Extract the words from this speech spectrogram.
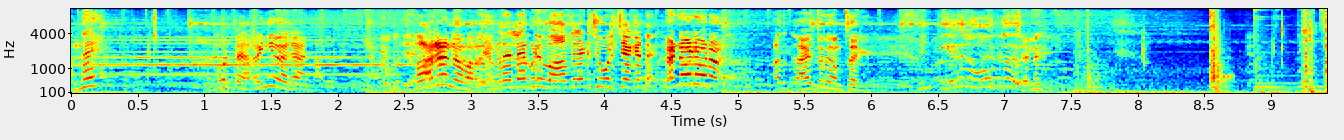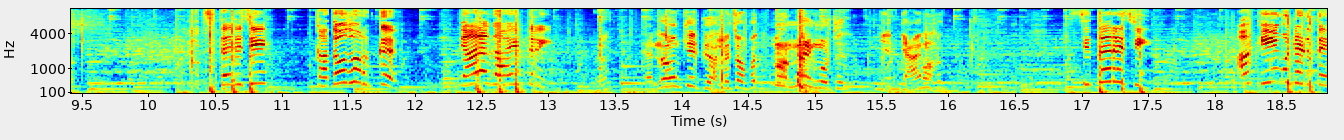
വന്നേ. ഇറങ്ങി വരാണ്ട. വരാനാ പറഞ്ഞത്. ഞങ്ങളെല്ലാം കൂടി വാതിലടിച്ച് പൊളിച്ചേക്കട്ടെ. വേണ്ട വേണ്ട വേണ്ട. അത് ഗായത്രി സംസാരിക്കും. ചെല്ല്. സിത്താരിച്ചി കഥ തുറക്ക്. ഞാനാ ഗായത്രി. എന്നെ നോക്കിയേക്ക്. അല്ല ചോപ്പ വന്നേ ഇങ്ങോട്ട്. ഞാൻ- ഞാൻ സിത്താരച്ചി ആ കീ ഇങ്ങോട്ട് എടുത്തേ.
